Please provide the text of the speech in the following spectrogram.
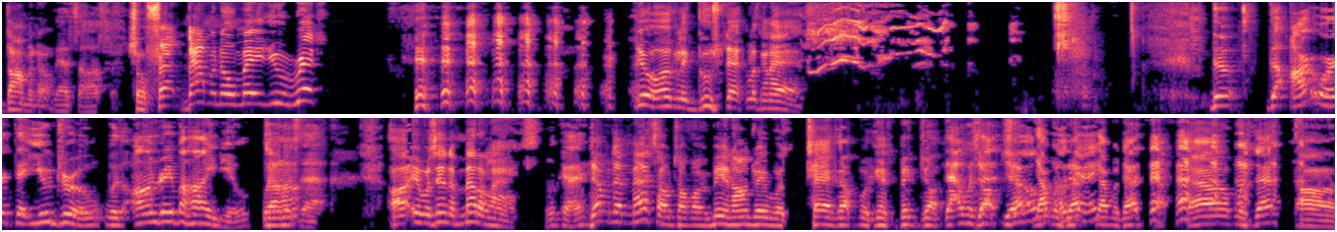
Domino. That's awesome. So Fat Domino made you rich. You ugly goose neck looking ass. The the artwork that you drew with Andre behind you, what Uh-huh. was that? Uh, it was in the Meadowlands. Okay. That was that match I was talking about. Me and Andre was tagged up against Big Joe. That was that yeah, show? that was okay. that. That was that. That, that was that. Uh,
